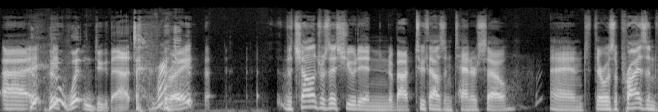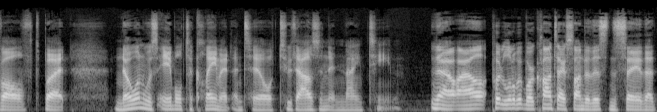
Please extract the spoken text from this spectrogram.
Uh, Who wouldn't do that? right? the challenge was issued in about 2010 or so, and there was a prize involved, but no one was able to claim it until 2019. Now, I'll put a little bit more context onto this and say that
